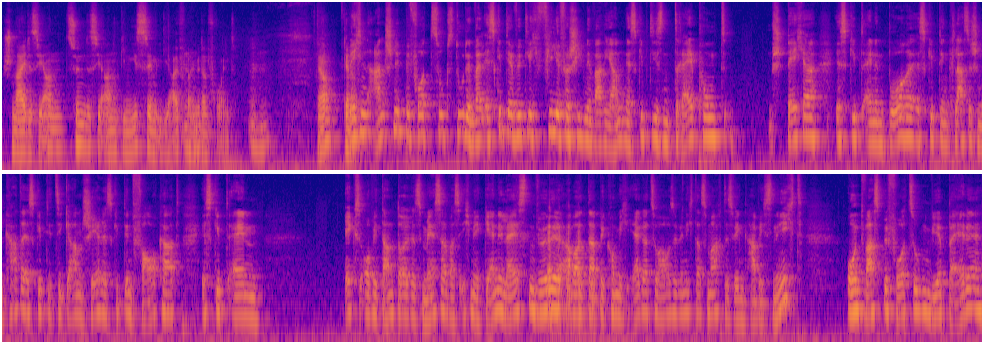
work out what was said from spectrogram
schneide sie an, zünde sie an und genieße im Idealfall mhm. mit einem Freund. Mhm. Ja, genau. Welchen Anschnitt bevorzugst du denn? Weil es gibt ja wirklich viele verschiedene Varianten. Es gibt diesen Dreipunkt Stecher, es gibt einen Bohrer, es gibt den klassischen Cutter, es gibt die Zigarrenschere, es gibt den V-Cut, es gibt ein exorbitant teures Messer, was ich mir gerne leisten würde, aber da bekomme ich Ärger zu Hause, wenn ich das mache, deswegen habe ich es nicht. Und was bevorzugen wir beide?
